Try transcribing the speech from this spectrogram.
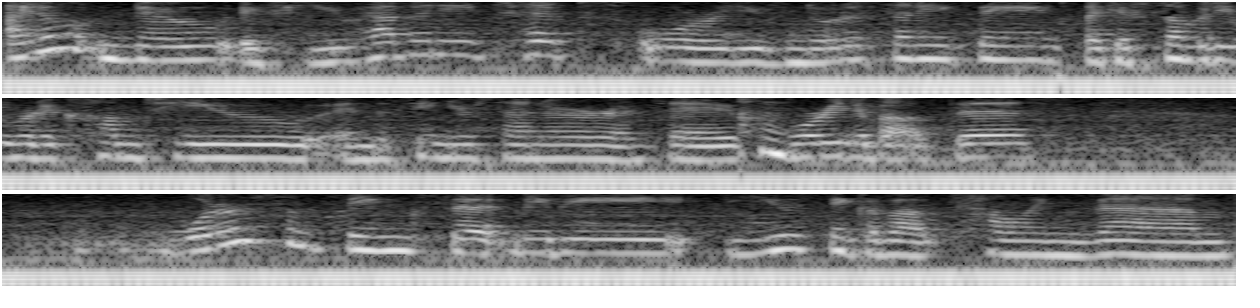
I don't know if you have any tips or you've noticed anything. Like if somebody were to come to you in the senior center and say, I'm worried about this, what are some things that maybe you think about telling them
